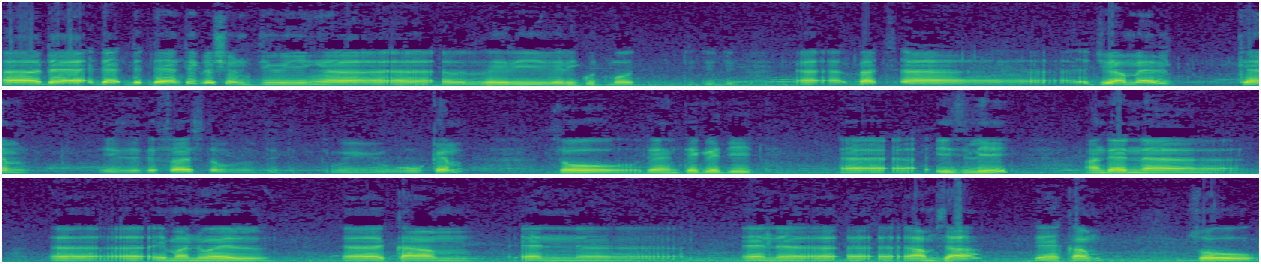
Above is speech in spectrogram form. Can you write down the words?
Uh, the, the, the, integration during uh, uh, a, very, very good mode. Uh, but uh, Duamel came, is the first of the, who came, so they integrated easily. And then Emmanuel uh, come and uh, and uh, uh, uh, Hamza, they come. So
